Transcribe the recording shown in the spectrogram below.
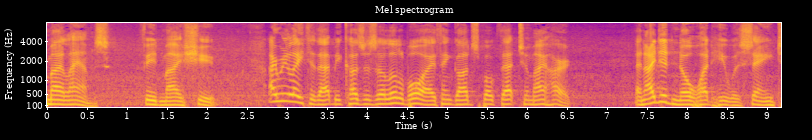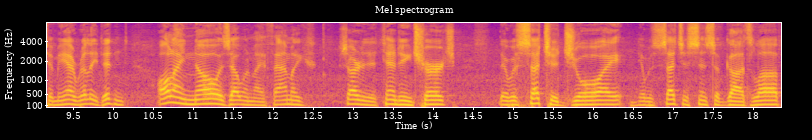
my lambs. Feed my sheep. I relate to that because as a little boy, I think God spoke that to my heart. And I didn't know what he was saying to me. I really didn't. All I know is that when my family started attending church, there was such a joy, there was such a sense of God's love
